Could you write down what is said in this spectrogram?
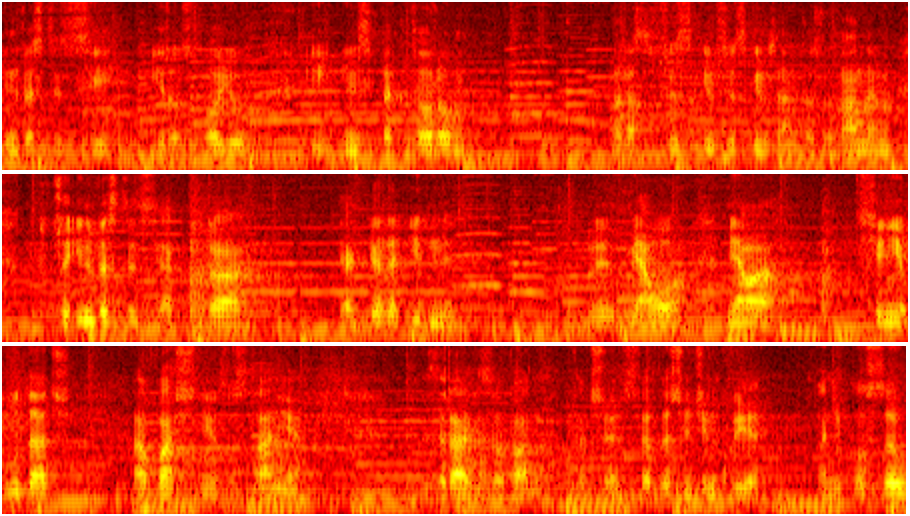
inwestycji i rozwoju i inspektorom oraz wszystkim, wszystkim zaangażowanym, że inwestycja, która jak wiele innych y, miało, miała się nie udać, a właśnie zostanie zrealizowana. Także serdecznie dziękuję Pani Poseł, y,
